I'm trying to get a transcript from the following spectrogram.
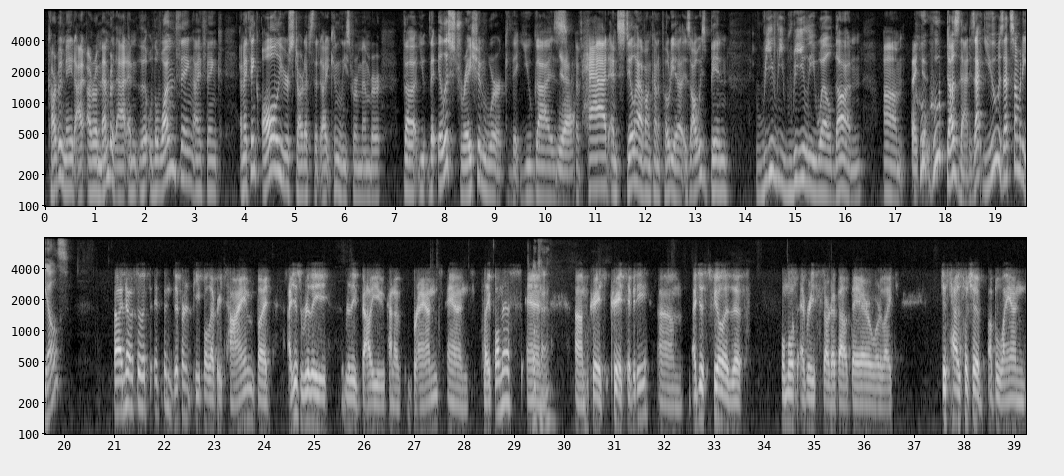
Carbonmade I, I remember that, and the the one thing I think, and I think all of your startups that I can at least remember. The you, the illustration work that you guys Yeah. have had and still have on kind of Podia has always been really, really well done. Um, Thank who you. who does that? Is that you? Is that somebody else? Uh, no, so it's it's been different people every time, but I just really really value kind of brand and playfulness and Okay. um, create, creativity. Um, I just feel as if almost every startup out there or like just has such a, a bland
